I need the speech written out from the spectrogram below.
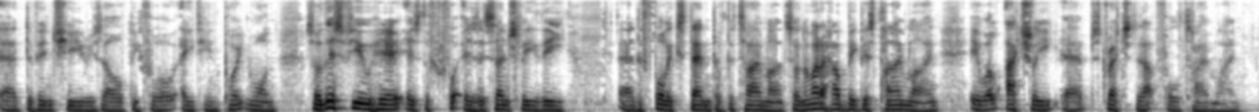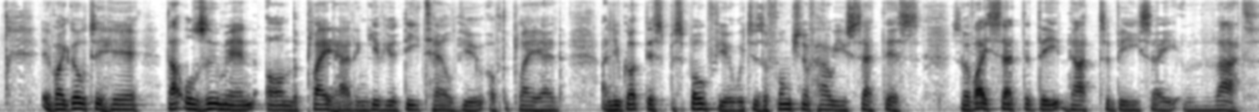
uh, DaVinci Resolve before 18.1. So this view here is the is essentially the uh, the full extent of the timeline. So no matter how big this timeline, it will actually uh, stretch to that full timeline. If I go to here, that will zoom in on the playhead and give you a detailed view of the playhead. And you've got this bespoke view, which is a function of how you set this. So if I set the, that to be, say, that,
